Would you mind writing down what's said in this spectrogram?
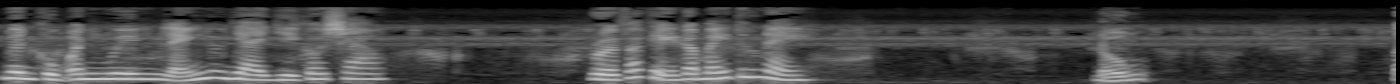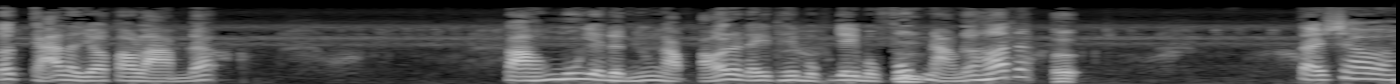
Nên cùng anh Nguyên lẻn vô nhà dì coi sao. Rồi phát hiện ra mấy thứ này. Đúng. Tất cả là do tao làm đó. Tao không muốn gia đình con Ngọc ở lại đây thêm một giây một phút Ừ. nào nữa hết á. Tại sao à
